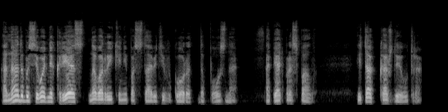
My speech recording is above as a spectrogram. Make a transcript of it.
А надо бы сегодня крест на Ворыкине поставить и в город, да поздно. Опять проспал». И так каждое утро.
